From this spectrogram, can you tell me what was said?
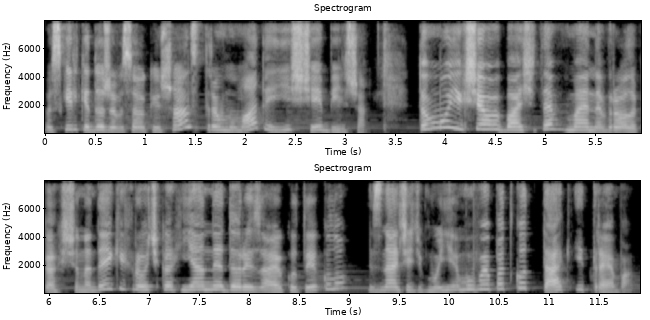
оскільки дуже високий шанс травмувати її ще більше. Тому, якщо ви бачите в мене в роликах, що на деяких ручках я не дорізаю кутикулу, значить в моєму випадку так і треба.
